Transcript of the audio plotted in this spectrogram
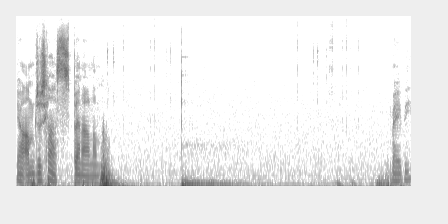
Yeah, I'm just gonna spin on them. Maybe.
